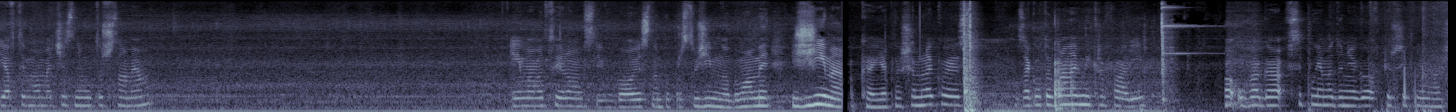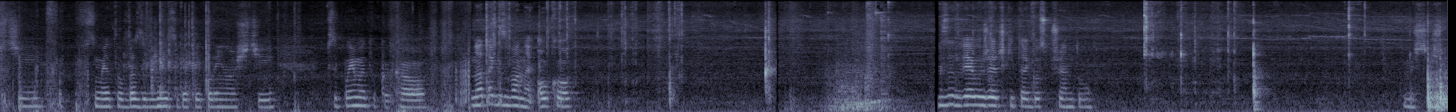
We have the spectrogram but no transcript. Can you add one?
ja w tym momencie z nim utożsamiam. I mamy tutaj long sleeve, bo jest nam po prostu zimno, bo mamy zimę. Ok, jak nasze mleko jest zagotowane w mikrofali, to uwaga, wsypujemy do niego w pierwszej kolejności, w sumie to bez różnicy w jakiej kolejności, wsypujemy tu kakao na tak zwane oko. Ze dwie łyżeczki tego sprzętu. Myślę, że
